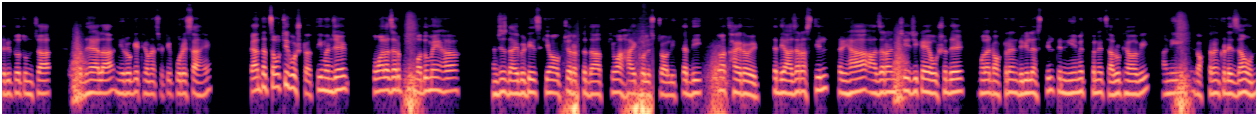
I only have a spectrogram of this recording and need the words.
तरी तो तुमच्या हृदयाला निरोगी ठेवण्यासाठी पुरेसा आहे. त्यानंतर चौथी गोष्ट ती म्हणजे तुम्हाला जर मधुमेह म्हणजेच डायबिटीज किंवा उच्च रक्तदाब किंवा हाय कोलेस्ट्रॉल इत्यादी किंवा थायरॉइड इत्यादी आजार असतील तर ह्या आजारांची जी काही औषधे मला डॉक्टरांनी दिलेली असतील ते नियमितपणे चालू ठेवावी आणि डॉक्टरांकडे जाऊन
